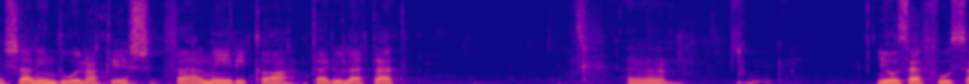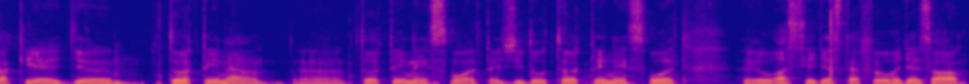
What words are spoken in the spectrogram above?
és elindulnak és felmérik a területet. Józsefus, aki egy történel, történész volt, egy zsidó történész volt, ő azt jegyezte föl, hogy ez a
